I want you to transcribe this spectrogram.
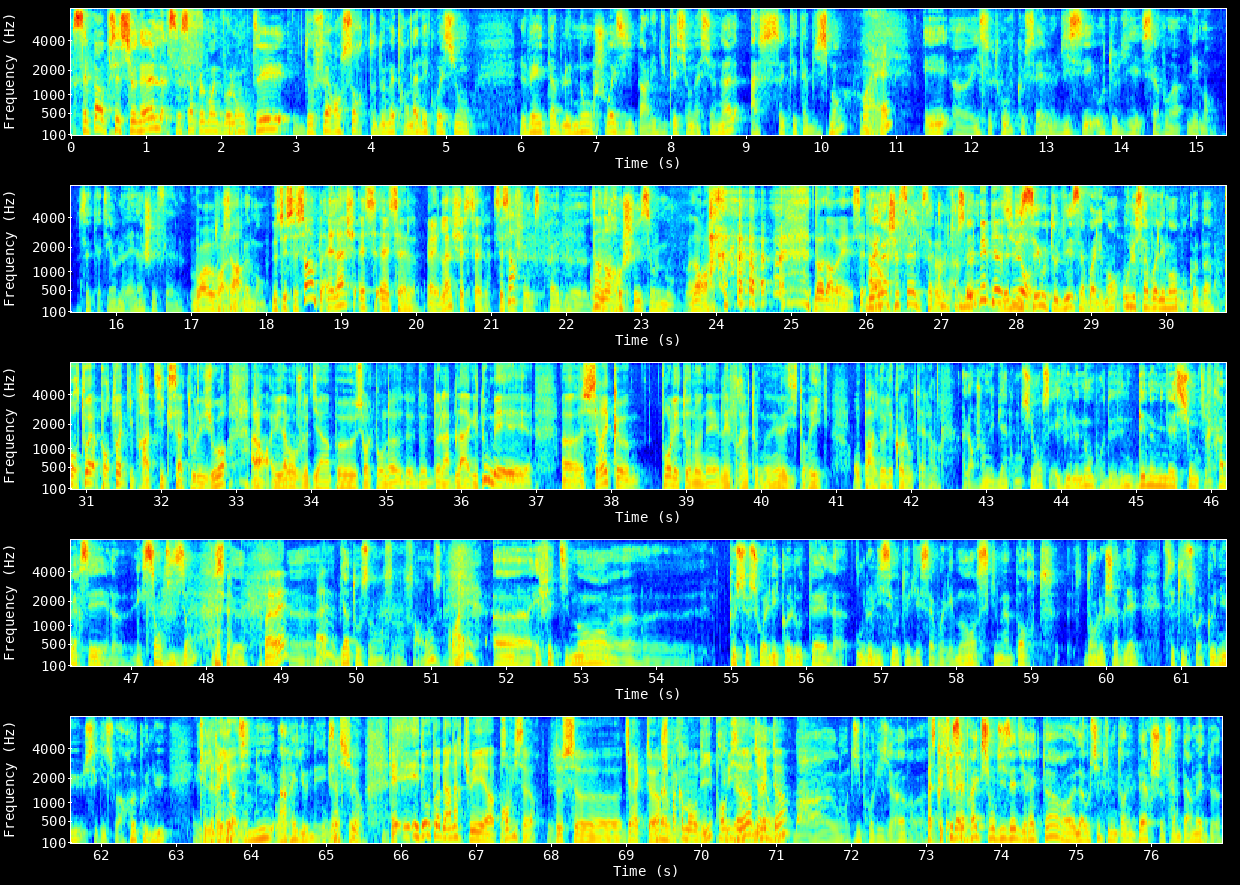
c'est pas obsessionnel, c'est simplement une volonté de faire en sorte de mettre en adéquation le véritable nom choisi par l'éducation nationale à cet établissement. Ouais. Et euh, il se trouve que c'est le lycée hôtelier Savoie-Léman, c'est-à-dire le LHSL. Bon, tout voilà. simplement. C'est simple, LHSL. LHSL, c'est ça Il fait exprès de, Non, de non. crocher sur le mot. Non, non, non, mais c'est. Le alors, LHSL, ça coule euh, tout mais- seul. mais bien le sûr. lycée hôtelier Savoie-Léman, ou le Savoie-Léman, pourquoi pas Pour toi, pour toi qui pratiques ça tous les jours, alors évidemment, je le dis un peu sur le ton de, de- de- de la blague et tout, mais euh, c'est vrai que pour les tononnais, les vrais tononnais, les historiques, on parle de l'école hôtel. hein. Alors j'en ai bien conscience, et vu le nombre de dé- dénominations qui ont traversé le- les 110 ans, puisque Ouais, ouais. euh, Ouais. bientôt 100 111, Ouais. euh, effectivement, euh, que ce soit l'école hôtel ou le lycée hôtelier Savoie-Léman, ce qui m'importe dans le Chablais, c'est qu'il soit connu, c'est qu'il soit reconnu, Et qu'il rayonne. continue à rayonner. Bien exactement. sûr. Et, et donc, toi, Bernard, tu es euh, proviseur de ce directeur. Ben je sais pas comment on dit, Eh proviseur, bien, oui, directeur on, bah, on dit proviseur. euh, Parce que c'est- tu vrai que si on disait directeur, euh, là aussi tu me tends une perche, ça me permet de,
